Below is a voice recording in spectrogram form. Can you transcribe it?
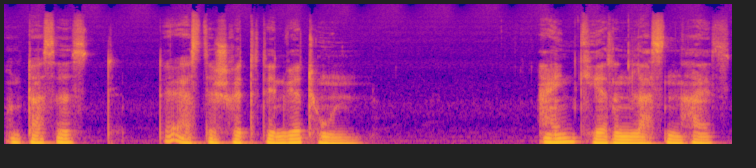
Und das ist der erste Schritt, den wir tun. Einkehren lassen heißt,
